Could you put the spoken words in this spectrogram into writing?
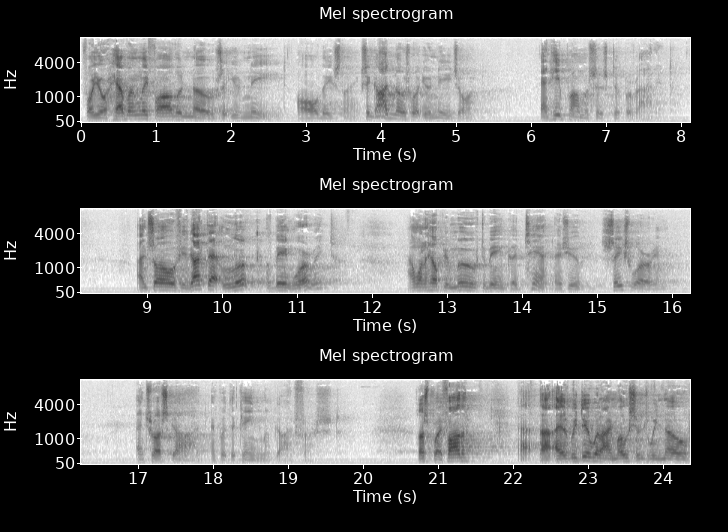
For your heavenly Father knows that you need all these things. See, God knows what your needs are, and he promises to provide it. And so if you've got that look of being worried, I want to help you move to being content as you cease worrying and trust God and put the kingdom of God first. Let's pray. Father, uh, uh, as we deal with our emotions, we know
